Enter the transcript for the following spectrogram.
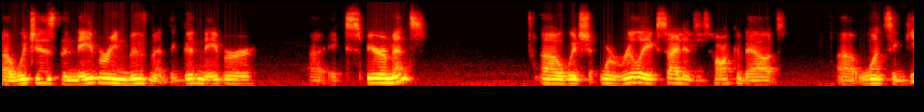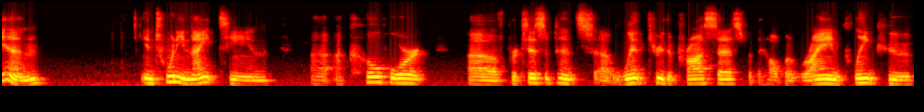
uh, which is the neighboring movement, the Good Neighbor uh, experiment, uh, which we're really excited to talk about uh, once again. In 2019, uh, a cohort of participants went through the process with the help of Ryan Klink, who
